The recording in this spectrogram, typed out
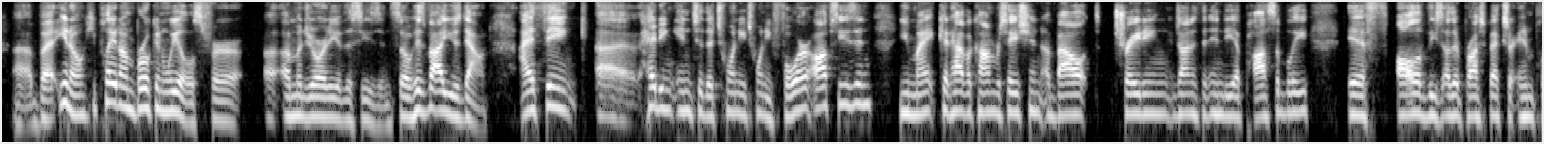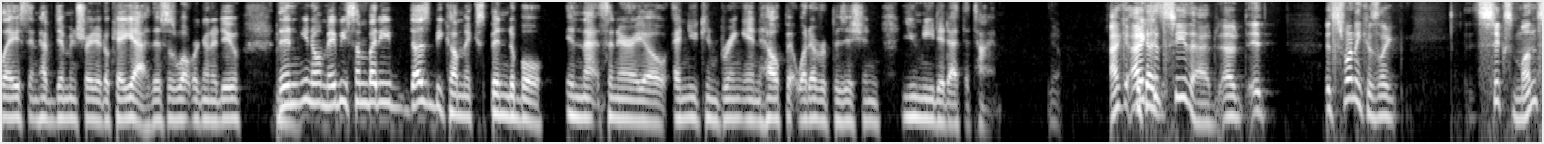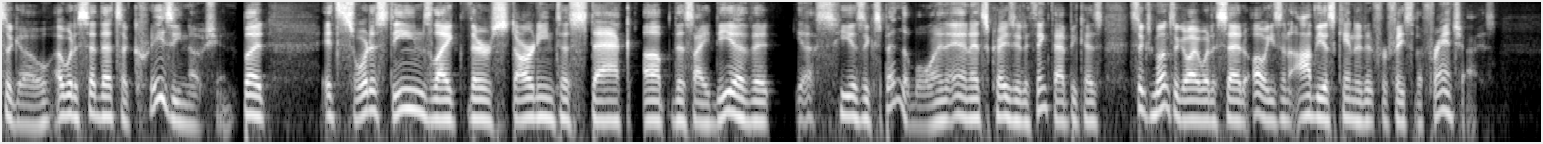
Uh, but you know, he played on broken wheels for a, a majority of the season, so his value is down. I think uh, heading into the 2024 offseason, you might could have a conversation about trading Jonathan India possibly if all of these other prospects are in place and have demonstrated, okay, yeah, this is what we're going to do. Then, you know, maybe somebody does become expendable in that scenario and you can bring in help at whatever position you needed at the time. Yeah. I, I could see that. Uh, it it's funny because like six months ago, I would have said that's a crazy notion, but it sort of seems like they're starting to stack up this idea that yes, he is expendable, and and it's crazy to think that because six months ago I would have said, oh, he's an obvious candidate for face of the franchise.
